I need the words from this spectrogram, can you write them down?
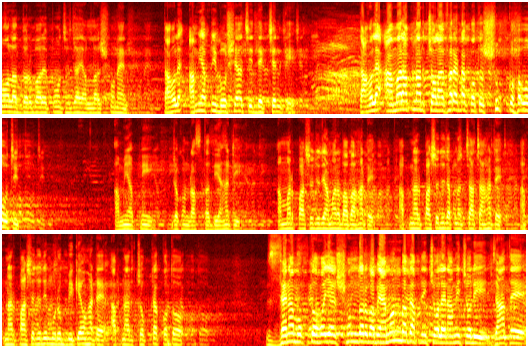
মৌলার দরবারে পৌঁছে যায়, আল্লাহ শোনেন। তাহলে আমি আপনি বসে আছি, দেখছেন কে? তাহলে আমার আপনার চলাফেরাটা কত সূক্ষ্ম হওয়া উচিত। আমি আপনি যখন রাস্তা দিয়ে হাঁটি, আমার পাশে যদি আমার বাবা হাঁটে, আপনার পাশে যদি আপনার চাচা হাঁটে, আপনার পাশে যদি মুরব্বী কেউ হাঁটে, আপনার চোখটা কত জেনা মুক্ত হয়ে সুন্দরভাবে, এমনভাবে আপনি চলেন, আমি চলি, যাতে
